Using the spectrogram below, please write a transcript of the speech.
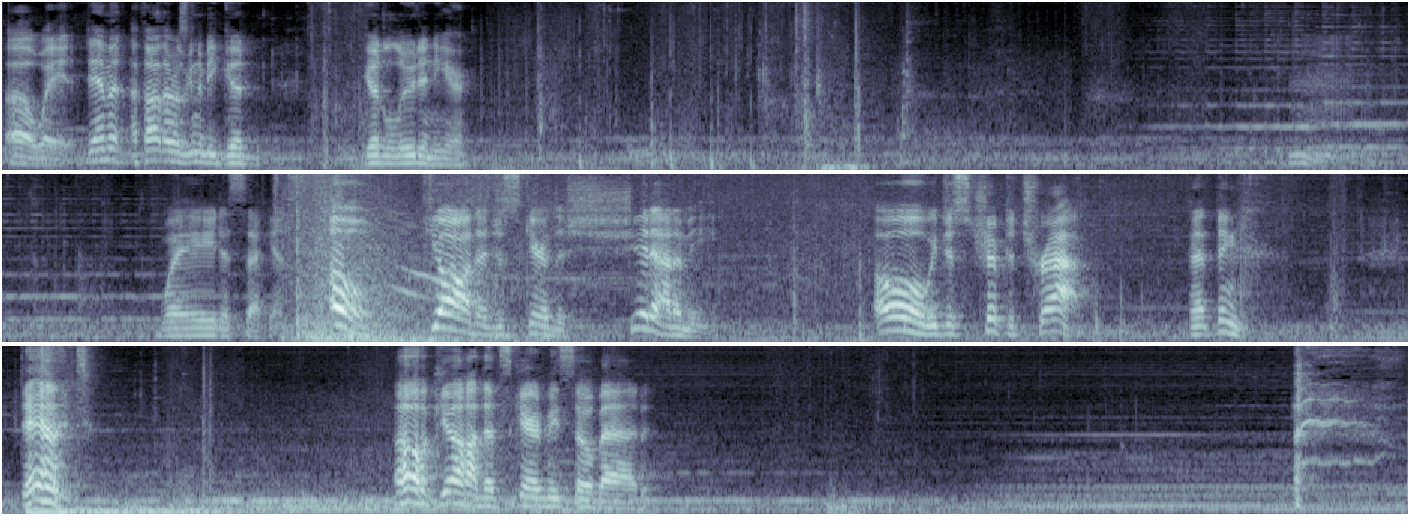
oh wait, damn it! I thought there was gonna be good, good loot in here. Hmm. Wait a second. Oh God, that just scared the shit out of me. Oh, we just tripped a trap, and that thing. Damn it! Oh god, that scared me so bad.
